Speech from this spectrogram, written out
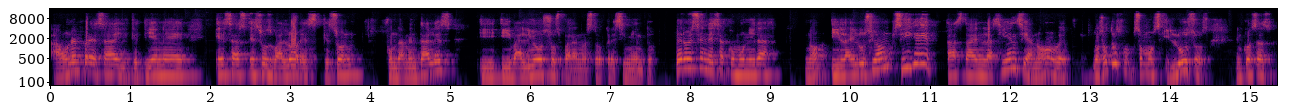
a una empresa y que tiene esas, esos valores que son fundamentales y, y valiosos para nuestro crecimiento. Pero es en esa comunidad. ¿No? Y la ilusión sigue hasta en la ciencia, ¿no? Nosotros somos ilusos en cosas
